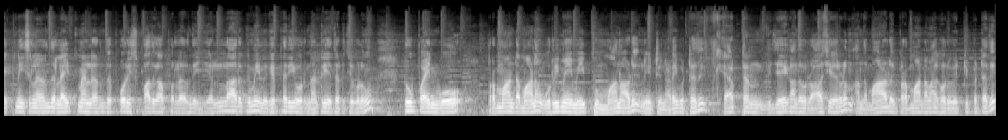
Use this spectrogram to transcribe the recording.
டெக்னீஷியன்லேருந்து லைட்மேன்லேருந்து போலீஸ் பாதுகாப்புலேருந்து எல்லாருக்குமே மிகப்பெரிய ஒரு நன்றியை தெரிவித்துக்கொள்ளும் டூ பாயிண்ட் ஓ பிரம்மாண்டமான உரிமை மீட்பு மாநாடு நேற்று நடைபெற்றது. கேப்டன் விஜயகாந்த் ஒரு ஆசிரியரிடம் அந்த மாநாடு பிரம்மாண்டமாக ஒரு வெற்றி பெற்றது.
